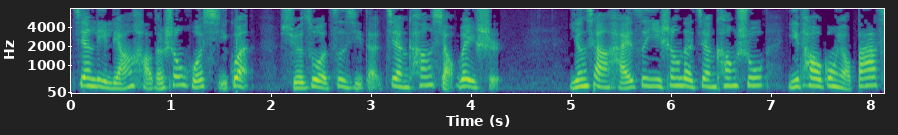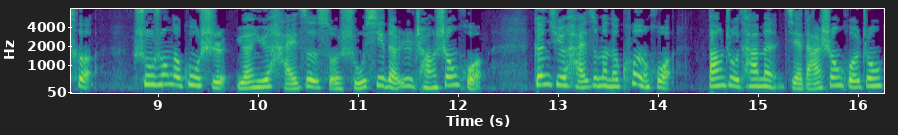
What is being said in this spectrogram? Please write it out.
建立良好的生活习惯，学做自己的健康小卫士。影响孩子一生的健康书一套共有八册，书中的故事源于孩子所熟悉的日常生活，根据孩子们的困惑。帮助他们解答生活中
